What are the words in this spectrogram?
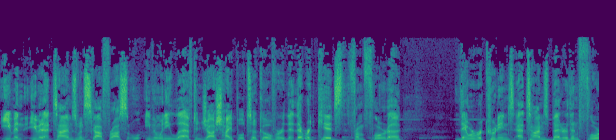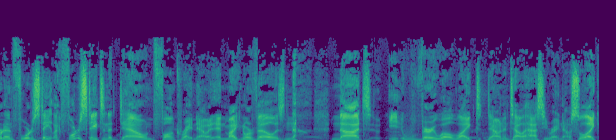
even even at times when Scott Frost, even when he left and Josh Heupel took over, th- there were kids from Florida. They were recruiting at times better than Florida and Florida State. Like Florida State's in a down funk right now, and, and Mike Norvell is not not very well liked down in Tallahassee right now. So like.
